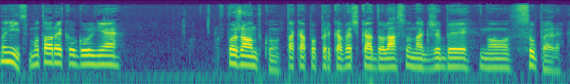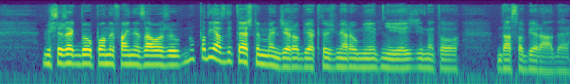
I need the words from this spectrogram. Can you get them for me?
No nic, motorek ogólnie w porządku. Taka popyrkaweczka do lasu na grzyby, no super. Myślę, że jakby opony fajne założył, no podjazdy też tym będzie robił, jak ktoś w miarę umiejętnie jeździ, no to da sobie radę.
